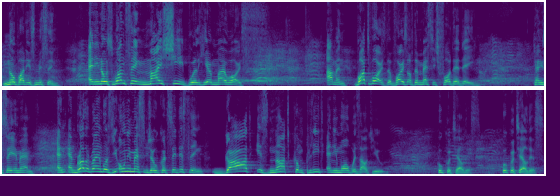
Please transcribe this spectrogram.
Nobody is missing. And he knows one thing my sheep will hear my voice. Amen. What voice? The voice of the message for their day. Can you say amen? And, and Brother Branham was the only messenger who could say this thing God is not complete anymore without you. Who could tell this? Who could tell this?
